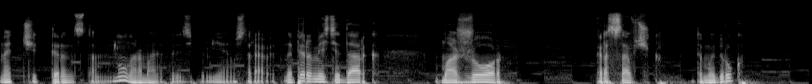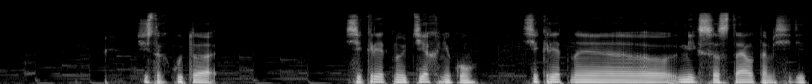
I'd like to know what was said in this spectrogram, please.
На 14 -м. Ну, нормально, в принципе, мне устраивает. На первом месте Dark Major. Красавчик. Это мой друг. Чисто какую-то секретную технику, секретный э, микс составил, там сидит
